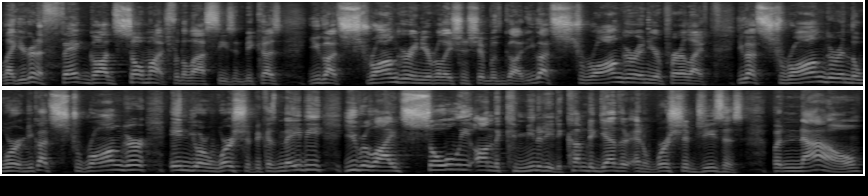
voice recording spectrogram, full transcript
like you're gonna thank God so much for the last season because you got stronger in your relationship with God. You got stronger in your prayer life. You got stronger in the word. You got stronger in your worship because maybe you relied solely on the community to come together and worship Jesus. But now,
